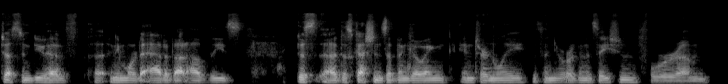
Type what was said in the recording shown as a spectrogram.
Justin, do you have uh, any more to add about how these dis uh, discussions have been going internally within your organization for um,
